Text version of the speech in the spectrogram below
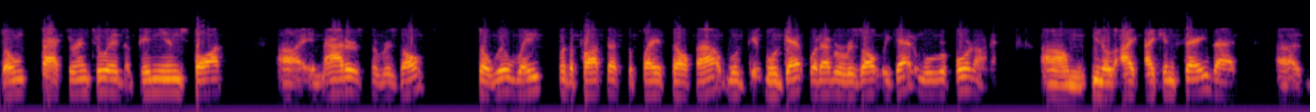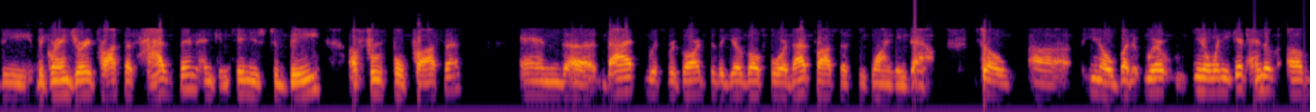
don't factor into it. Opinions, thoughts, uh, it matters the result. So we'll wait for the process to play itself out. We'll get, we'll get whatever result we get, and we'll report on it. Um, you know, I, I can say that uh, the the grand jury process has been and continues to be a fruitful process, and uh, that, with regard to the Gilgo Four, that process is winding down. So, uh, you know, but we're you know when you get end of, of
